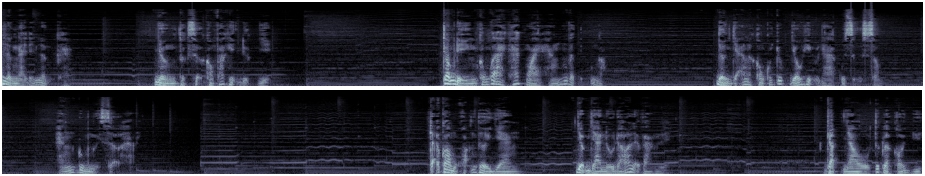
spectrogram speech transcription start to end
lần này đến lần khác. Nhưng thực sự không phát hiện được gì. Trong điện không có ai khác ngoài hắn và Tiểu Ngọc. Đơn giản là không có chút dấu hiệu nào của sự sống. Hắn run người sợ hãi. Trải qua một khoảng thời gian, giọng già nô đó lại vang lên. Gặp nhau tức là có duyên.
